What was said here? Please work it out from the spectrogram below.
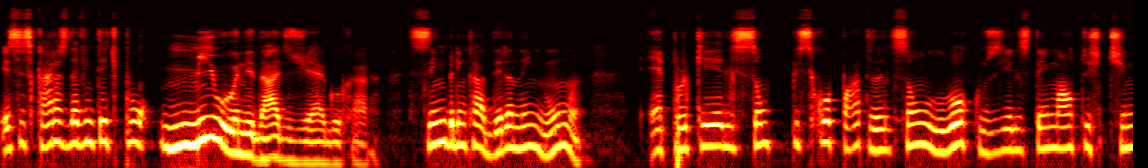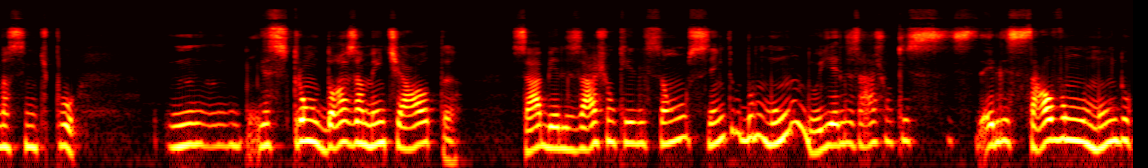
Esses caras devem ter tipo mil unidades de ego, cara. Sem brincadeira nenhuma. É porque eles são psicopatas, eles são loucos e eles têm uma autoestima assim, tipo, estrondosamente alta. Sabe? Eles acham que eles são o centro do mundo e eles acham que eles salvam o mundo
